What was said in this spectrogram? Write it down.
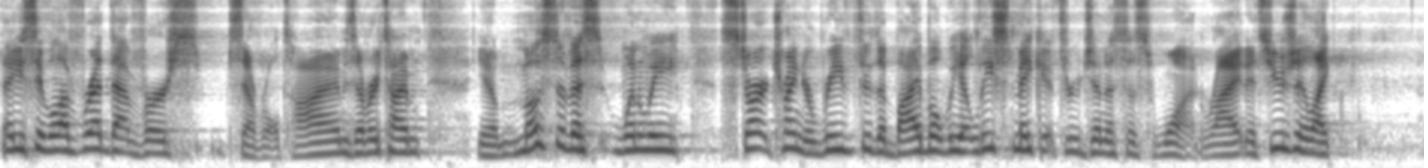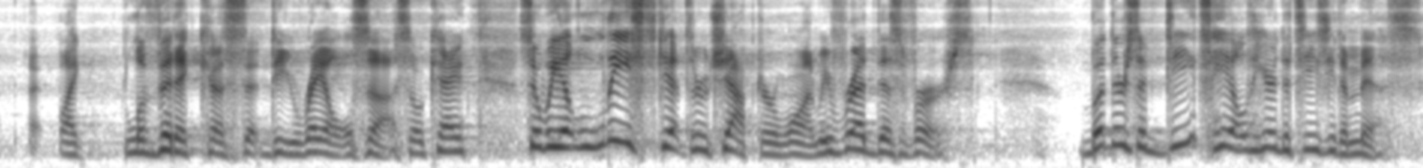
Now you say, Well, I've read that verse several times. Every time, you know, most of us, when we start trying to read through the Bible, we at least make it through Genesis 1, right? It's usually like, like Leviticus that derails us, okay? So we at least get through chapter 1. We've read this verse. But there's a detail here that's easy to miss.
